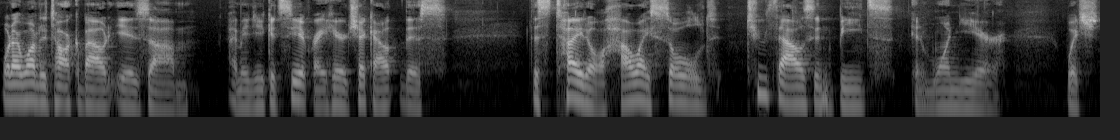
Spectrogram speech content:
what I wanted to talk about is, um, I mean, you could see it right here. Check out this this title: "How I Sold 2,000 Beats in One Year," which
